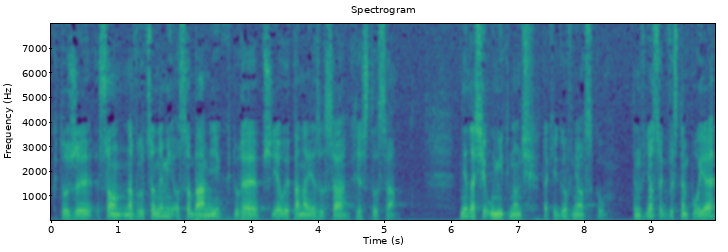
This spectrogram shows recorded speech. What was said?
którzy są nawróconymi osobami, które przyjęły Pana Jezusa Chrystusa. Nie da się uniknąć takiego wniosku. Ten wniosek występuje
